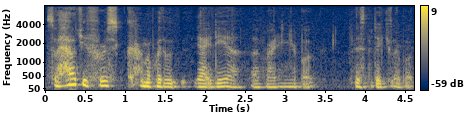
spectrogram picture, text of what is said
So, how did you first come up with the idea of writing your book, this particular book?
